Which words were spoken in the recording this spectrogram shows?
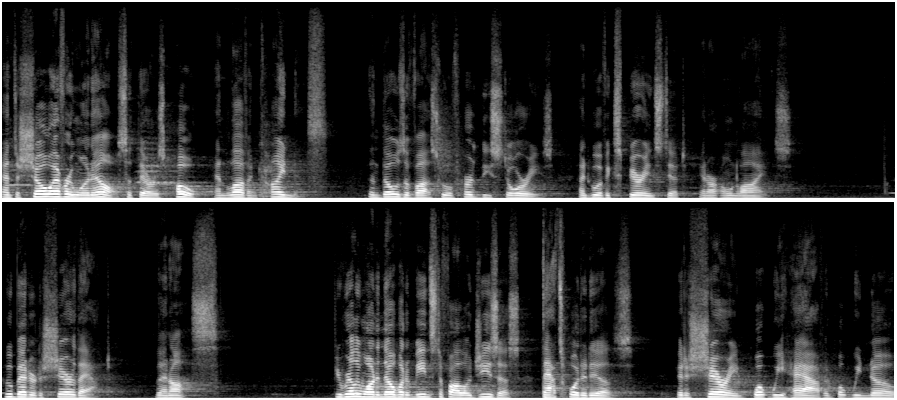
and to show everyone else that there is hope and love and kindness than those of us who have heard these stories and who have experienced it in our own lives? Who better to share that than us? If you really want to know what it means to follow Jesus, that's what it is. It is sharing what we have and what we know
